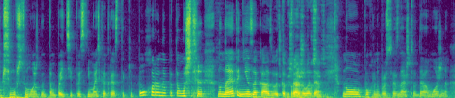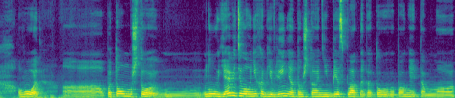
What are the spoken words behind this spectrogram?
максимум, что можно там пойти поснимать как раз-таки похороны, потому что, ну, на это не заказывают, как Смешная правило, шутка, да. кстати. Но похороны просто я знаю, что да, можно. Вот. А, потом что? Ну, я видела у них объявление о том, что они бесплатно готовы выполнять там а,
